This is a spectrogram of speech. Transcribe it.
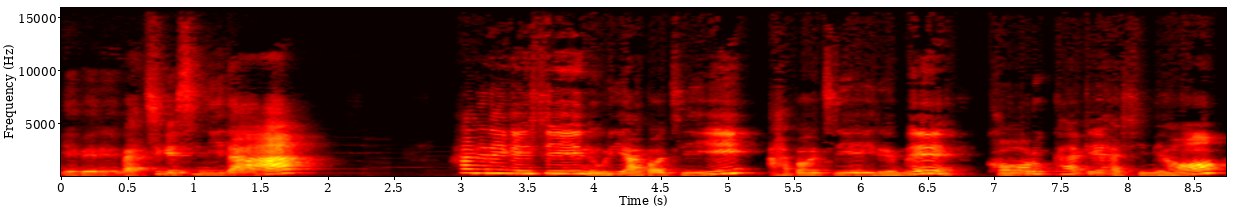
예배를 마치겠습니다. 하늘에 계신 우리 아버지, 아버지의 이름을 거룩하게 하시며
